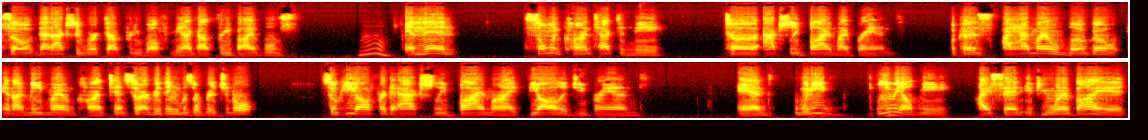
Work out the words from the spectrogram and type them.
So that actually worked out pretty well for me. I got free Bibles. Wow. And then someone contacted me to actually buy my brand because I had my own logo and I made my own content. So everything was original. So he offered to actually buy my theology brand. And when he emailed me, I said, if you want to buy it,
